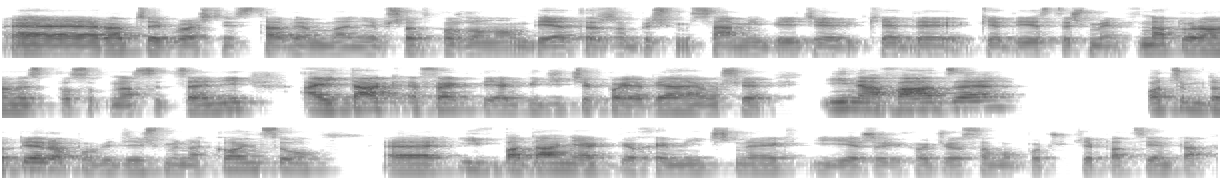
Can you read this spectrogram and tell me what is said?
E, raczej właśnie stawiam na nieprzetworzoną dietę, żebyśmy sami wiedzieli, kiedy, kiedy jesteśmy w naturalny sposób nasyceni, a i tak efekty, jak widzicie, pojawiają się i na wadze, o czym dopiero powiedzieliśmy na końcu, e, i w badaniach biochemicznych, i jeżeli chodzi o samopoczucie pacjenta.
